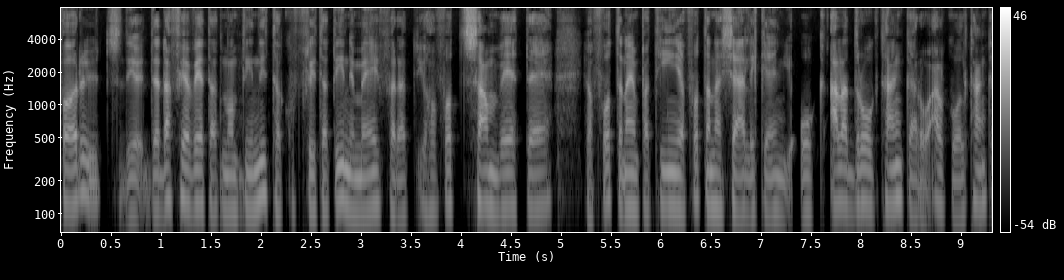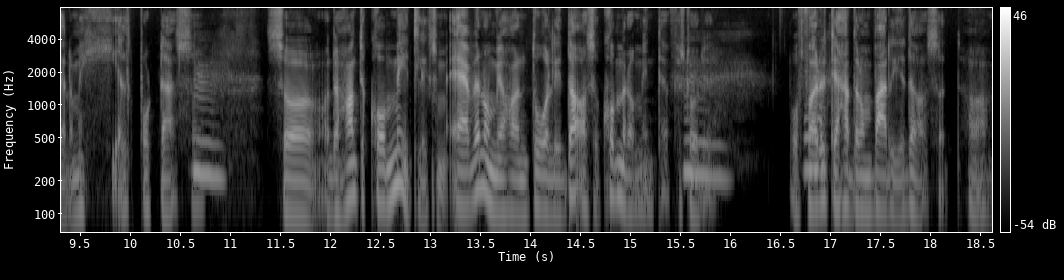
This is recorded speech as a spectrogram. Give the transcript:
förut, det, det är därför jag vet att någonting nytt har flyttat in i mig, för att jag har fått samvete, jag har fått den här empatin, jag har fått den här kärleken och alla drogtankar och alkoholtankar, de är helt borta. Så, så, och det har inte kommit, liksom. även om jag har en dålig dag så kommer de inte, förstår du? Och förut jag hade dem varje dag. Så, ja.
